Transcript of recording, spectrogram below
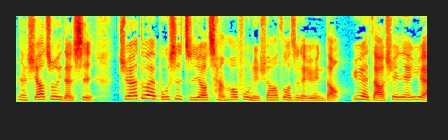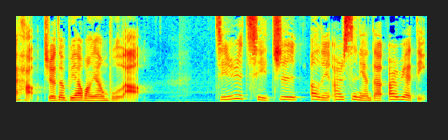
那需要注意的是，绝对不是只有产后妇女需要做这个运动，越早训练越好，绝对不要亡羊补牢。即日起至二零二四年的二月底，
